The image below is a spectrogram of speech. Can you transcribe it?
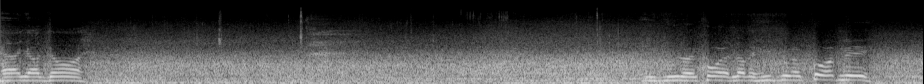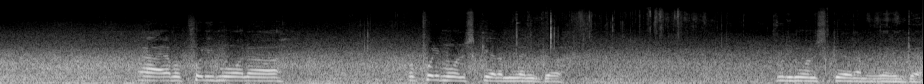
how y'all doing. Hebrew done caught another Hebrew done caught me. All right, I'm gonna put him on. Uh, I'm gonna put him on the scale. I'm gonna let him go. Put him on the scale. I'm gonna let him go.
